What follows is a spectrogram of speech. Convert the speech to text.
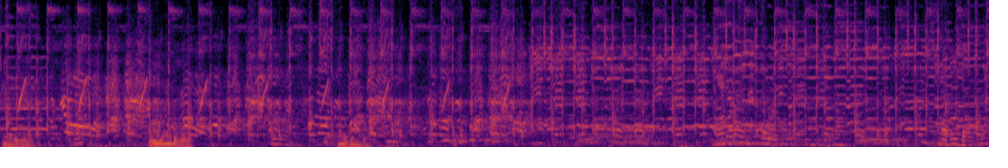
পিছনে এটা বলো ওই জামাটা বলো নতুনটা দাদা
